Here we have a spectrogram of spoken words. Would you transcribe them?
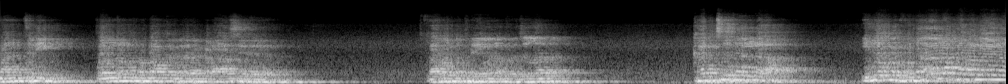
మంత్రి పొన్నం ప్రభాకర్ గారు అక్కడ ఆశయ్యారు కాబట్టి ప్రేమల ప్రజలారా ఖచ్చితంగా ఇది ఒక విధానపరమైన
